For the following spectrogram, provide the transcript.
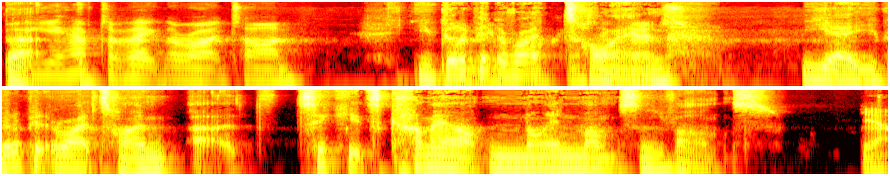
but you have to pick the right time. you've got to pick the right time. tickets. Yeah, you've got to pick the right time. Uh, tickets come out nine months in advance. Yeah.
